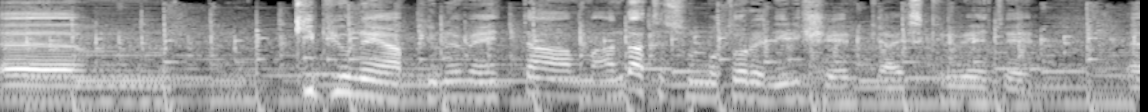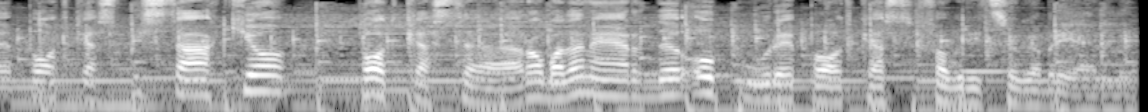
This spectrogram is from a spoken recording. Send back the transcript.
ehm, chi più ne ha più ne metta, andate sul motore di ricerca e scrivete eh, podcast Pistacchio, podcast Roba da Nerd oppure podcast Fabrizio Gabrielli.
